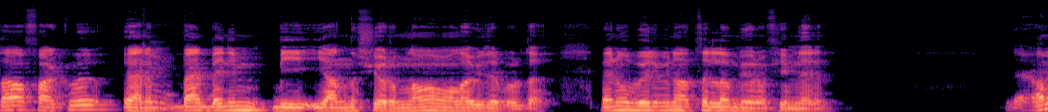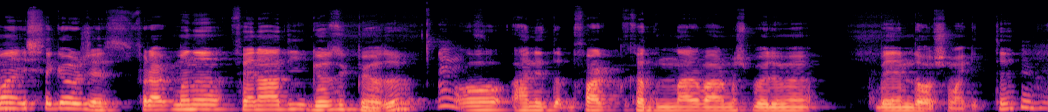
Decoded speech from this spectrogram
daha farklı yani evet. ben benim bir yanlış yorumlamam olabilir burada. Ben o bölümünü hatırlamıyorum filmlerin. Ama işte göreceğiz. Fragmanı fena değil gözükmüyordu. Evet. O hani farklı kadınlar varmış bölümü benim de hoşuma gitti. Hı hı.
